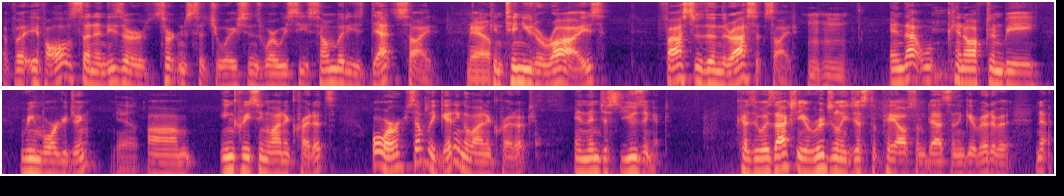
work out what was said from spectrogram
If, if all of a sudden these are certain situations where we see somebody's debt side Yeah. continue to rise faster than their asset side, mm-hmm. and that w- can often be remortgaging, Yeah. um, increasing line of credits, or simply getting a line of credit and then just using it. Because it was actually originally just to pay off some debts and then get rid of it. Now,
